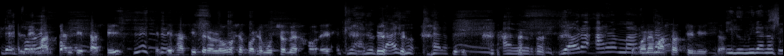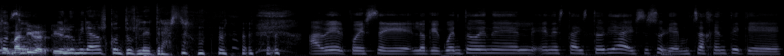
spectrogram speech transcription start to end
el de Marta empieza así, empieza así, pero luego se pone mucho mejor. ¿eh? Claro, claro, claro. A ver, y ahora, ahora Marta, se pone más optimista. Ilumínanos, con, ilumínanos con tus letras. A ver, pues eh, lo que cuento en, el, en esta historia es eso, que hay mucha gente que,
